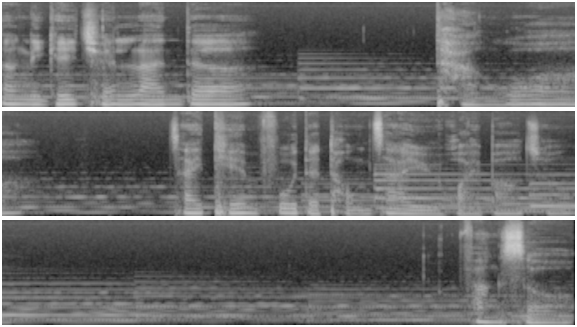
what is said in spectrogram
让你可以全然的躺卧在天父的同在与怀抱中，放手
